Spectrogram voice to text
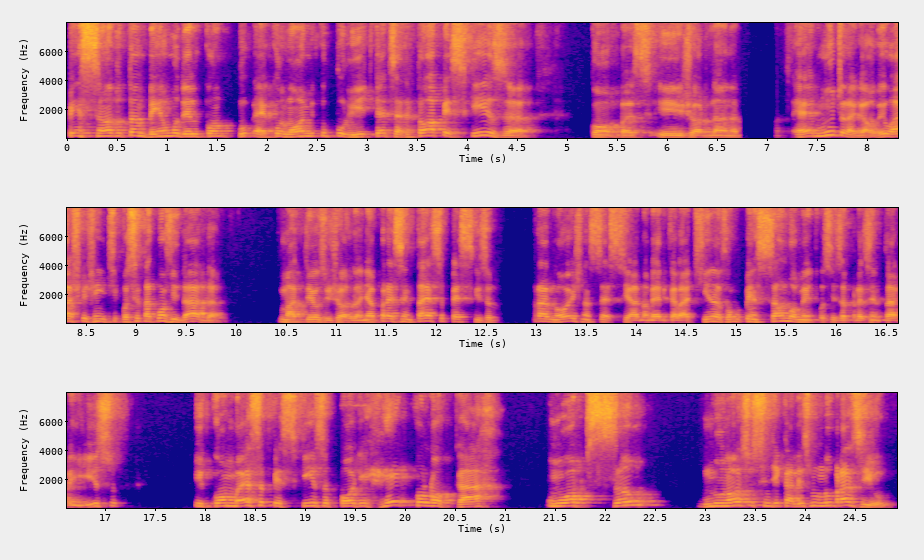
pensando também um modelo econômico, político, etc. Então, a pesquisa, Compas e Jordana, é muito legal. Eu acho que a gente, você está convidada, Matheus e Jordânia, a apresentar essa pesquisa para nós na CSA na América Latina. Vamos pensar um momento vocês apresentarem isso e como essa pesquisa pode recolocar uma opção no nosso sindicalismo no Brasil.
